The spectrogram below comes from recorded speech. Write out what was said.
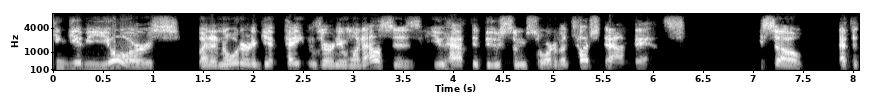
can give you yours, but in order to get Peyton's or anyone else's, you have to do some sort of a touchdown dance. So at the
